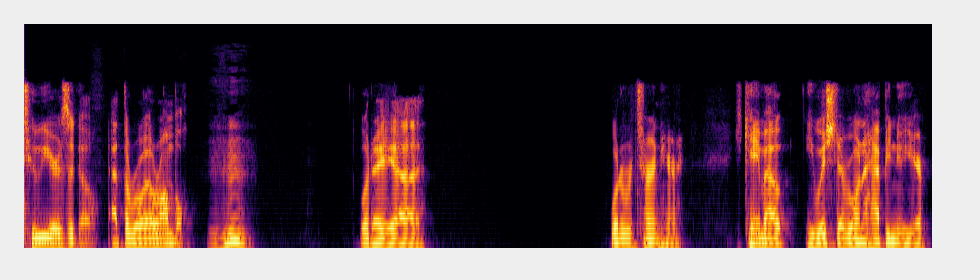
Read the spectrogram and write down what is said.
two years ago at the Royal Rumble. Mm-hmm. What a uh, what a return here. He came out, he wished everyone a happy new year,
